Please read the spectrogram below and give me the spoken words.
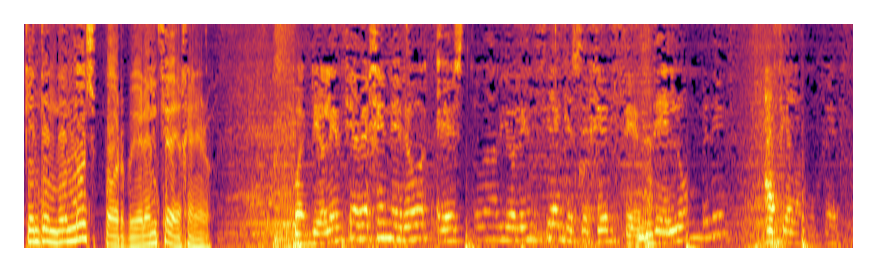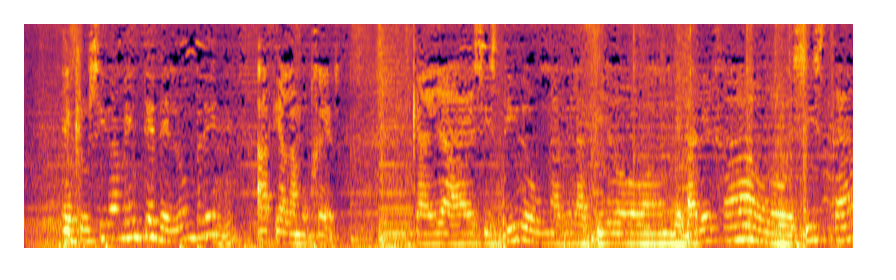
¿Qué entendemos por violencia de género? Pues violencia de género es toda violencia que se ejerce del hombre hacia la mujer, exclusivamente del hombre hacia la mujer. Que haya existido una relación de pareja o exista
